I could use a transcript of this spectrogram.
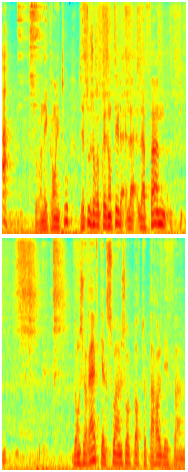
ah. sur un écran et tout. Vous avez toujours représenté la, femme dont je rêve qu'elle soit un jour le porte-parole des femmes.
